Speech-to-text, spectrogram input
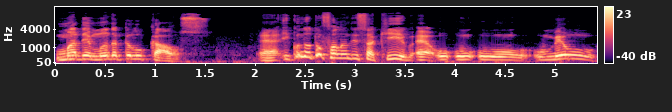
uma demanda pelo caos. É, e quando eu estou falando isso aqui, é, o, o, o, o meu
